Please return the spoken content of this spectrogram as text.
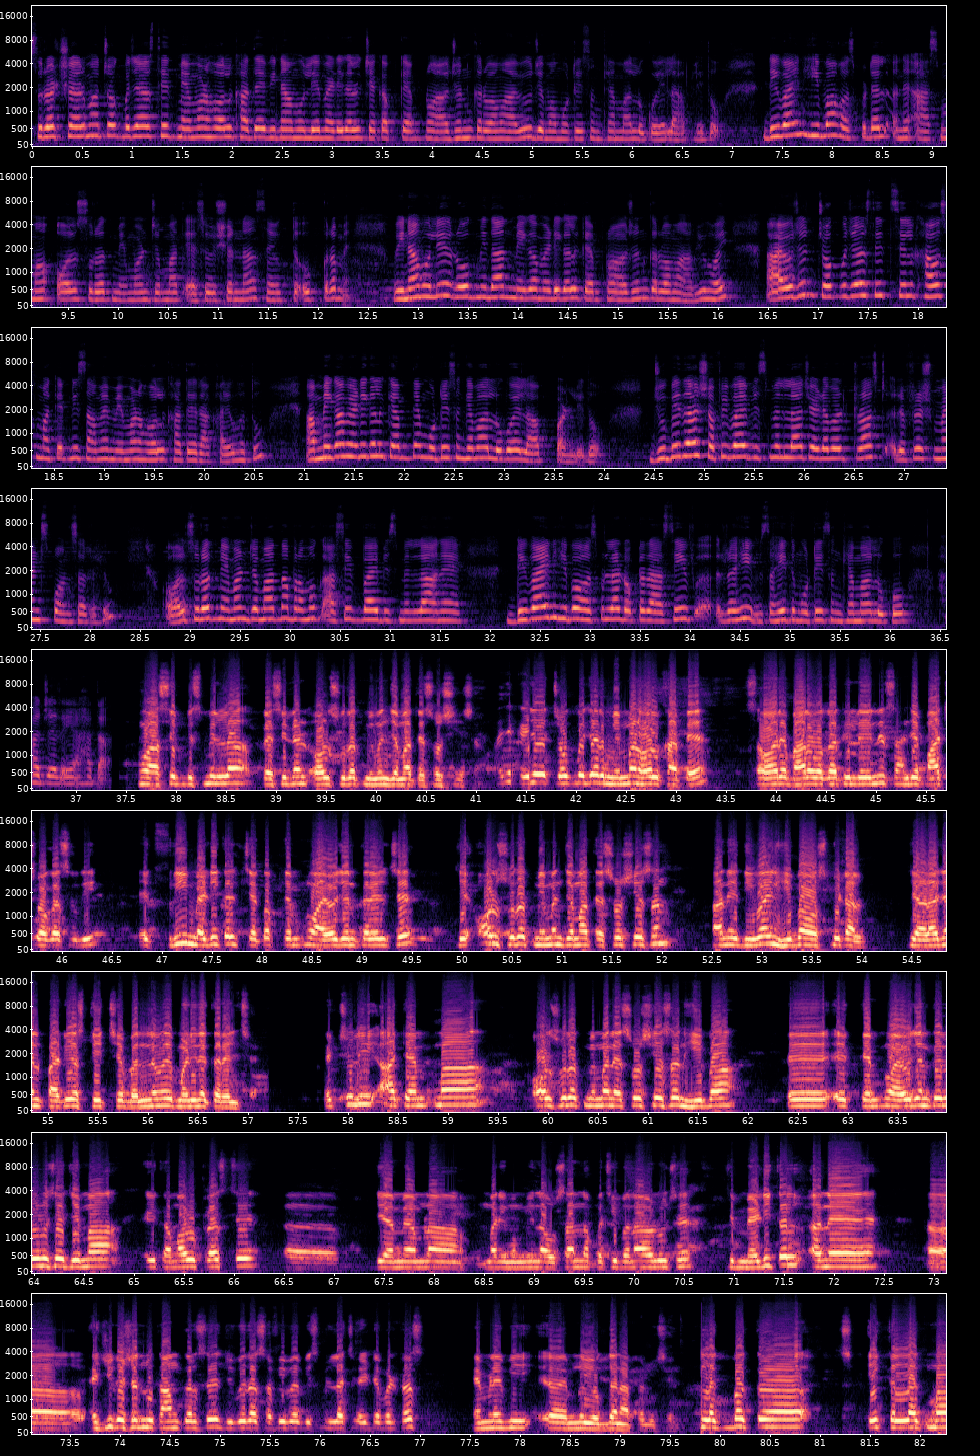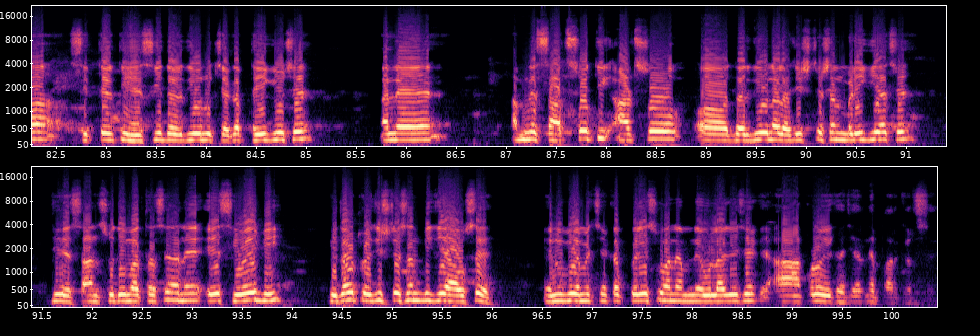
સુરત શહેરમાં ચોક બજાર સ્થિત મેમણ હોલ ખાતે વિનામૂલ્યે મેડિકલ ચેકઅપ કેમ્પનું આયોજન કરવામાં આવ્યું, જેમાં મોટી સંખ્યામાં લોકોએ લાભ લીધો. ડિવાઇન હિબા હોસ્પિટલ અને આસમા ઓલ સુરત મેમણ જમાત એસોસિએશનના સંયુક્ત ઉપક્રમે વિનામૂલ્યે રોગ નિદાન મેગા મેડિકલ કેમ્પનું આયોજન કરવામાં આવ્યું હોય. આયોજન ચોક બજાર સ્થિત સિલ્ક હાઉસ માર્કેટની સામે મેમણ હોલ ખાતે રાખાયું હતું. આ મેગા મેડિકલ કેમ્પને મોટી સંખ્યામાં લોકોએ લાભ પણ લીધો. Jubeda Shafibhai Bismilla charitable trust refreshment sponsor રહ્યું. ઓલ સુરત મેમણ જમાતના પ્રમુખ આસિફભાઈ બિસ્મિલ્લા અને ડિવાઇન હિબા હોસ્પિટલના ડોક્ટર આસિફ રહીમ સહિત મોટી સંખ્યામાં લોકો હાજર રહ્યા હતા. હું Asif Bismilla, president all Surat Memon Jamat association. આજે કઈ ચોક બજાર મિમન હોલ ખાતે સવારે બાર વાગ્યાથી લઈને સાંજે પાંચ વાગ્યા સુધી એક ફ્રી મેડિકલ ચેકઅપ કેમ્પનું આયોજન કરેલ છે, જે ઓલ સુરત મિમન જમાત એસોસિએશન અને દિવાઇન હિબા હોસ્પિટલ, જે અડાજણ પાટિયા સ્થિત છે બંને મળીને કરેલ છે. એકચ્યુઅલી આ કેમ્પમાં ઓલ સુરત મિમન એસોસિએશન, હિબા, એ એક કેમ્પનું આયોજન કરેલું છે, જેમાં એક અમારું ટ્રસ્ટ છે જે અમે હમણાં મારી મમ્મીના અવસાનના પછી બનાવેલું છે, જે મેડિકલ અને એજ્યુકેશનનું કામ કરશે, જુબેદા સફીભાઈ બિસ્મિલ્લા ચેરિટેબલ ટ્રસ્ટ. એમણે બી એમનું યોગદાન આપેલું છે. લગભગ એક કલાકમાં સિત્તેરથી એંસી દર્દીઓનું ચેકઅપ થઈ ગયું છે, અને અમને સાતસોથી આઠસો દર્દીઓના રજીસ્ટ્રેશન મળી ગયા છે, જે સાંજ સુધીમાં થશે અને એ સિવાય બી વિધાઉટ રજીસ્ટ્રેશન બી જે આવશે, એનું બી અમે ચેકઅપ કરીશું અને અમને એવું લાગે છે કે આ આંકડો એક હજારને પાર કરશે.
